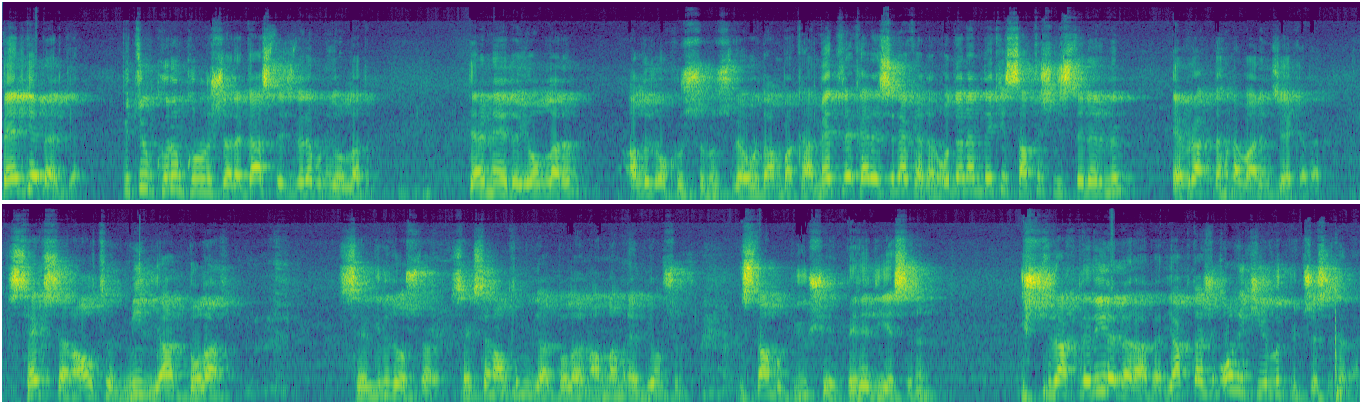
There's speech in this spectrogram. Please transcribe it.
Belge belge. Bütün kurum kuruluşlara, gazetecilere bunu yolladım. Derneğe de yollarım, alır okursunuz ve oradan bakar. Metrekaresine kadar, o dönemdeki satış listelerinin evraklarına varıncaya kadar. 86 milyar dolar. Sevgili dostlarım, 86 milyar doların anlamı ne biliyor musunuz? İstanbul Büyükşehir Belediyesi'nin iştirakleriyle beraber yaklaşık 12 yıllık bütçesi demek.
